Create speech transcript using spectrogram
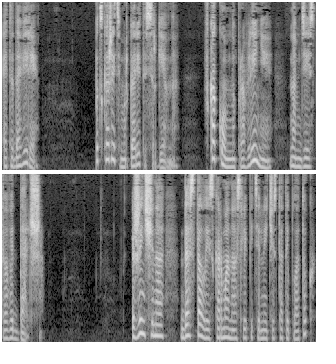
это доверие. Подскажите, Маргарита Сергеевна, в каком направлении нам действовать дальше. Женщина достала из кармана ослепительной чистоты платок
